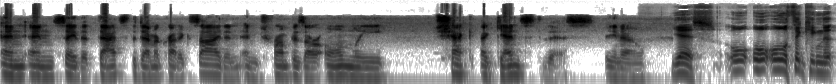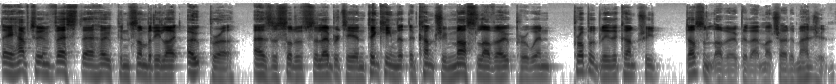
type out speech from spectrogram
and and say that that's the Democratic side and, and Trump is our only check against this, you know. Yes, or, or, or, thinking that they have to invest their hope in somebody like Oprah as a sort of celebrity and thinking that the country must love Oprah when probably the country doesn't love Oprah that much, I'd imagine.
